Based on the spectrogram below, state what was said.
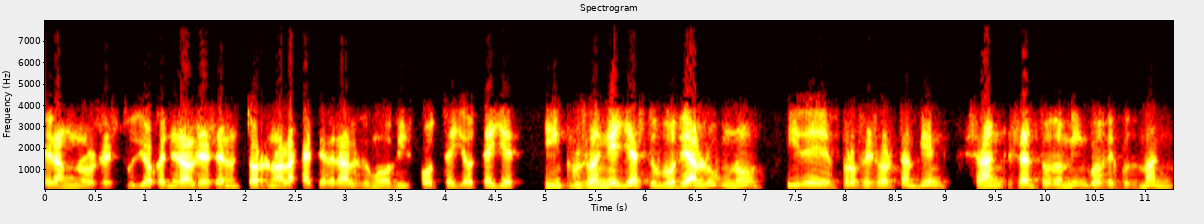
eran unos estudios generales en torno a la catedral de un obispo Tello Tellez, e incluso en ella estuvo de alumno y de profesor también San, Santo Domingo de Guzmán.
